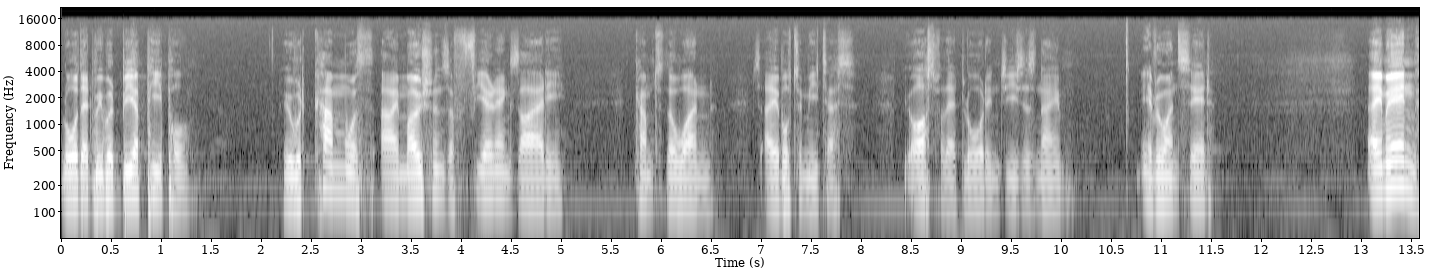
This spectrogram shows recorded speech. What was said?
Lord, that we would be a people who would come with our emotions of fear and anxiety, come to the one who's able to meet us. We ask for that, Lord, in Jesus' name. Everyone said, Amen.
